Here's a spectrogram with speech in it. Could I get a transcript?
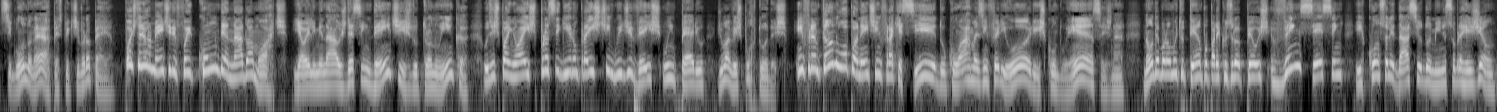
segundo né, a perspectiva europeia. Posteriormente, ele foi condenado à morte, e ao eliminar os descendentes do trono inca, os espanhóis prosseguiram para extinguir de vez o império de uma vez por todas. Enfrentando o oponente enfraquecido, com armas inferiores, com doenças, né, não demorou muito tempo para que os europeus vencessem e consolidassem o domínio sobre a região,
